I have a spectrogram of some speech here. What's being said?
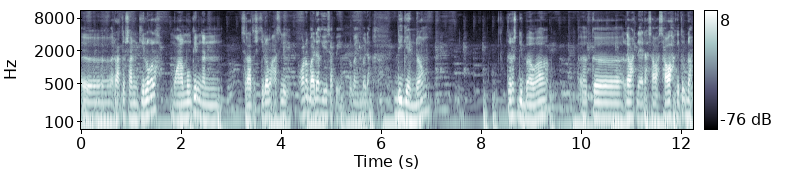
eh, ratusan kilo lah. Mal mungkin kan 100 kilo mah asli. Pokoknya badak ya sapi. Lumayan badak. Digendong terus dibawa eh, ke lewat daerah sawah-sawah gitu. Udah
